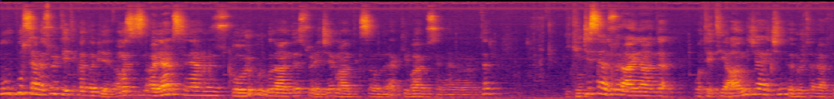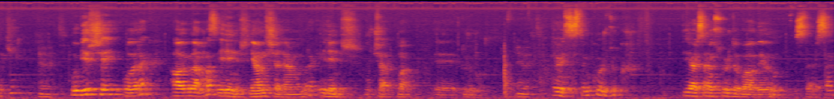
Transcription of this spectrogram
Bu, bu sensör tetik atabilir. Ama sizin alarm senaryonuz doğru kurgulandığı sürece mantıksal olarak ki var bu senaryolarda ikinci sensör aynı anda o tetiği almayacağı için öbür taraftaki Evet. bu bir şey olarak algılanmaz, elenir. Yanlış alarm olarak elenir bu çarpma e, durumu. Evet. Evet sistemi kurduk. Diğer sensörü de bağlayalım istersen.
